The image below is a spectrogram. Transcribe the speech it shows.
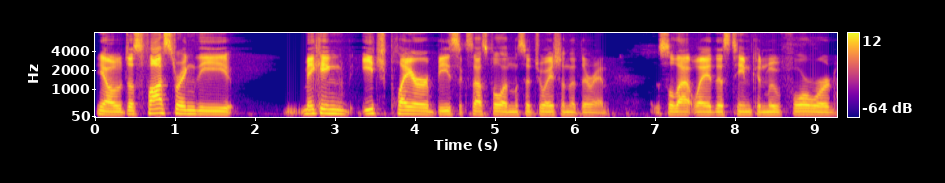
You know, just fostering the making each player be successful in the situation that they're in. So that way this team can move forward.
